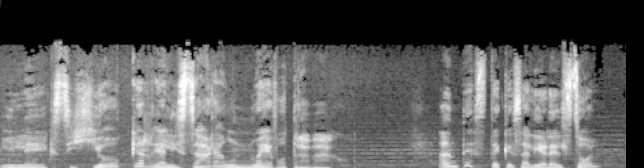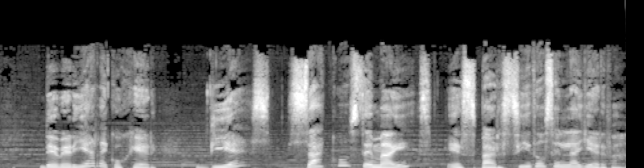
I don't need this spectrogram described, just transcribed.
y le exigió que realizara un nuevo trabajo. Antes de que saliera el sol, debería recoger 10 sacos de maíz esparcidos en la hierba.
